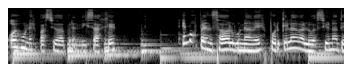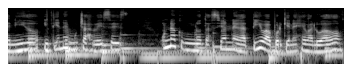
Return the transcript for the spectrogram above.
o es un espacio de aprendizaje? ¿Hemos pensado alguna vez por qué la evaluación ha tenido y tiene muchas veces una connotación negativa por quien es evaluado?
